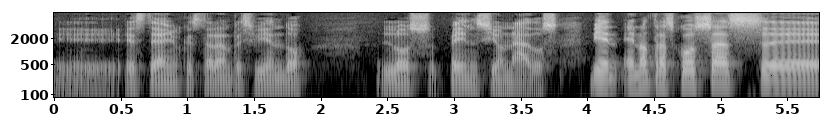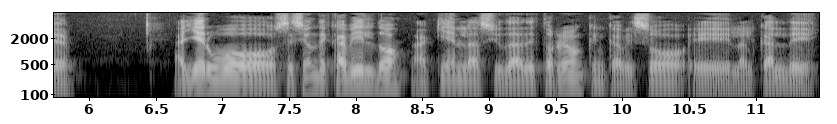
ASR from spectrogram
eh, este año que estarán recibiendo los pensionados. Bien, en otras cosas, eh, Ayer hubo sesión de cabildo aquí en la ciudad de Torreón que encabezó eh, el alcalde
